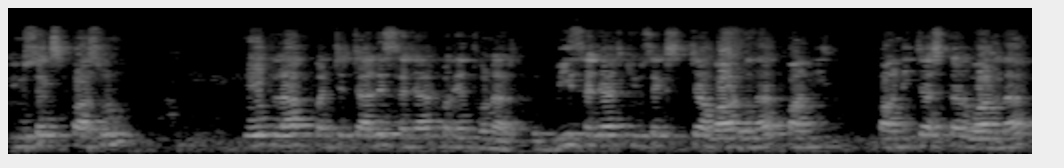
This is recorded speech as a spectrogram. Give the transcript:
क्युसेक्सपासून एक लाख पंचेचाळीस हजार पर्यंत होणार. वीस हजार क्युसेक्सच्या वाढ होणार पाणी पाणीचा स्तर वाढणार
